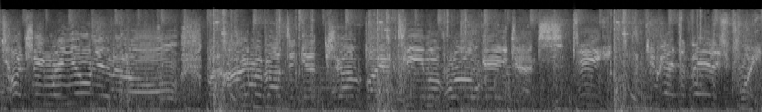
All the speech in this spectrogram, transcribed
Touching reunion and all, but I'm about to get jumped by a team of rogue agents. T, you got the vantage point.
